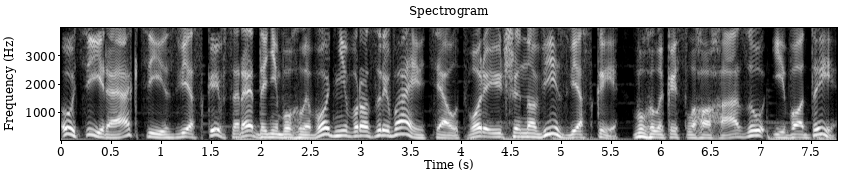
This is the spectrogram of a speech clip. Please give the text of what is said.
У цій реакції зв'язки всередині вуглеводнів розриваються, утворюючи нові зв'язки вуглекислого газу і води.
